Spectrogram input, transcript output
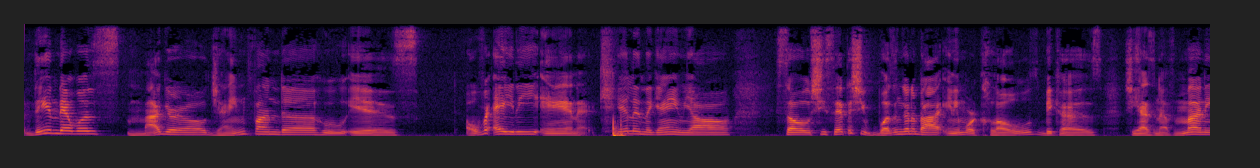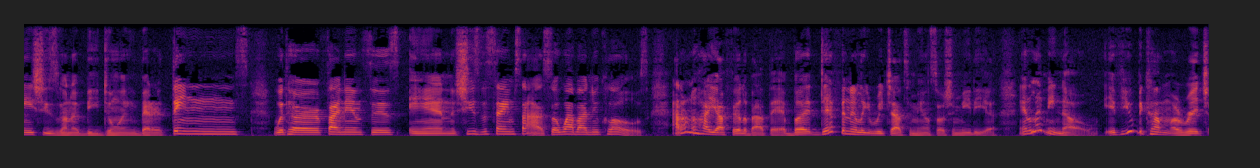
then there was my girl Jane Fonda, who is over 80 and killing the game, y'all. So she said that she wasn't gonna buy any more clothes because she has enough money. She's gonna be doing better things with her finances, and she's the same size. So why buy new clothes? I don't know how y'all feel about that, but definitely reach out to me on social media and let me know if you become a rich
